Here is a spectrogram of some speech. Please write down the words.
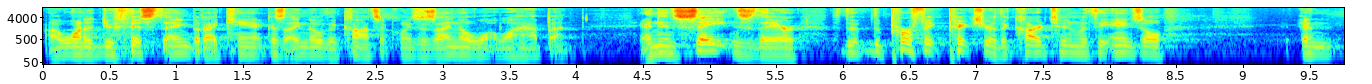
I want to do this thing, but I can't because I know the consequences. I know what will happen. And then Satan's there, the, the perfect picture, the cartoon with the angel and,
